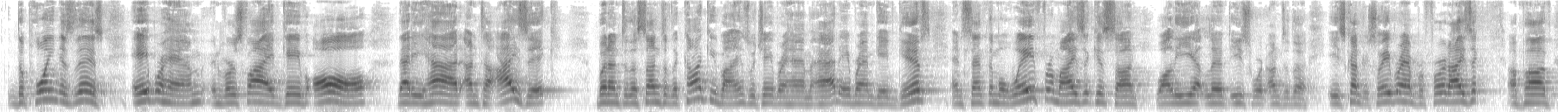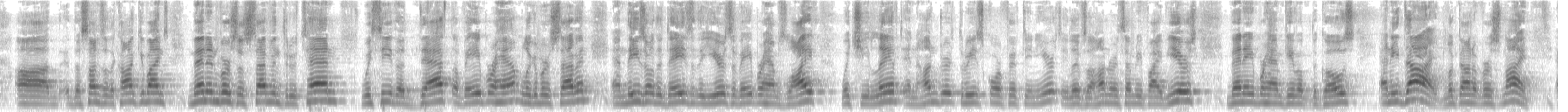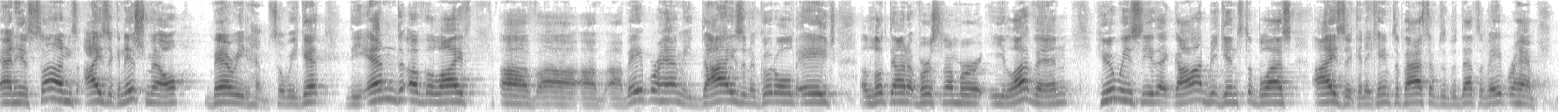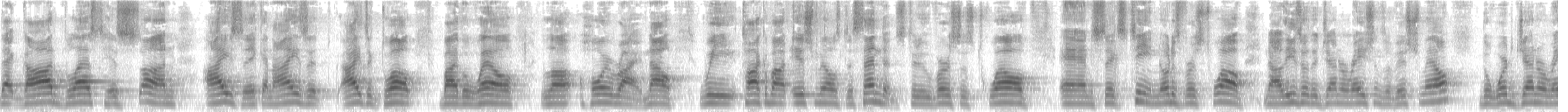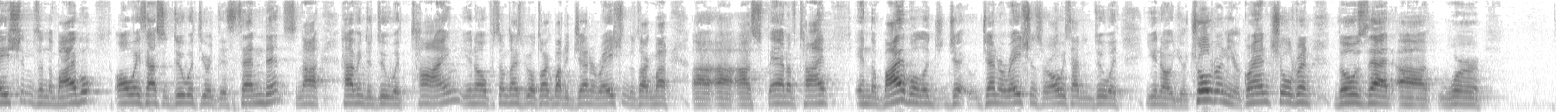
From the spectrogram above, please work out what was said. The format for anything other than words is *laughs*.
The point is this Abraham, in verse 5, gave all that he had unto Isaac but unto the sons of the concubines which Abraham had, Abraham gave gifts and sent them away from Isaac his son while he yet lived eastward unto the east country. So Abraham preferred Isaac above uh, the sons of the concubines. Then in verses 7 through 10, we see the death of Abraham. Look at verse 7. And these are the days of the years of Abraham's life, which he lived in 100, score 15 years. He lives 175 years. Then Abraham gave up the ghost and he died. Look down at verse 9. And his sons, Isaac and Ishmael, buried him. So we get the end of the life of, uh, of, of, Abraham. He dies in a good old age. Uh, look down at verse number 11. Here we see that God begins to bless Isaac. And it came to pass after the death of Abraham that God blessed his son Isaac, and Isaac, Isaac dwelt by the well Lahairoi. Now, we talk about Ishmael's descendants through verses 12 and 16. Notice verse 12. Now, these are the generations of Ishmael. The word generations in the Bible always has to do with your descendants, not having to do with time. You know, sometimes people talk about a generation, they're talking about a, a, a span of time. In the Bible, generations are always having to do with, you know, your children, your grandchildren, those that uh, were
